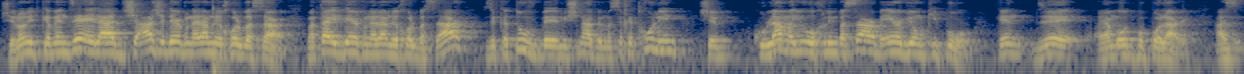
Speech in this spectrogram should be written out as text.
שלא נתכוון זה אלא עד שעה שדרך בן אדם לאכול בשר. מתי דרך בן אדם לאכול בשר? זה כתוב במשנה במסכת חולין שכולם היו אוכלים בשר בערב יום כיפור, כן? זה היה מאוד פופולרי. אז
